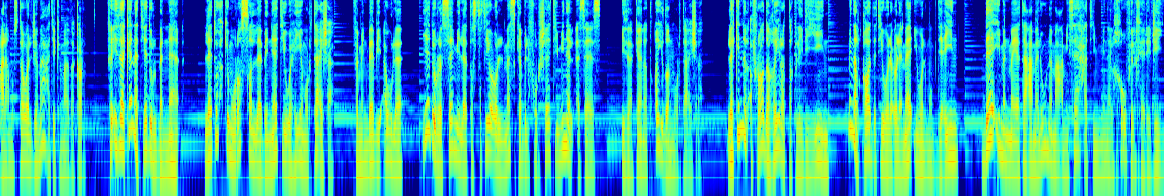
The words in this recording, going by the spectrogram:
على مستوى الجماعة كما ذكرت. فإذا كانت يد البناء لا تحكم رص اللبنات وهي مرتعشة فمن باب أولى يد الرسام لا تستطيع المسك بالفرشاة من الأساس إذا كانت أيضا مرتعشة. لكن الأفراد غير التقليديين من القادة والعلماء والمبدعين دائما ما يتعاملون مع مساحة من الخوف الخارجي.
